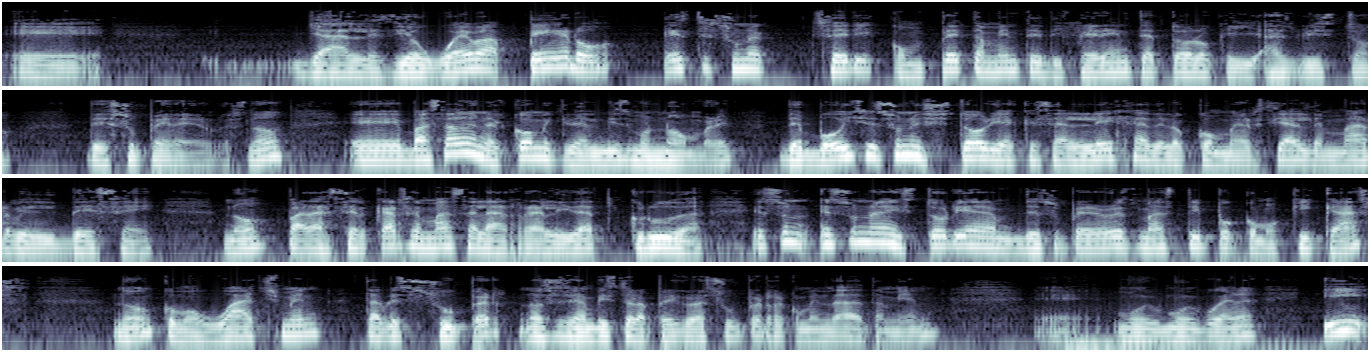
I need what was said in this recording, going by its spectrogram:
eh, ya les dio hueva, pero esta es una serie completamente diferente a todo lo que has visto de superhéroes, ¿no? Eh, basado en el cómic del mismo nombre, The Voice es una historia que se aleja de lo comercial de Marvel DC, ¿no? Para acercarse más a la realidad cruda. Es, un, es una historia de superhéroes más tipo como Kick-Ass, ¿no? Como Watchmen, tal vez Super, no sé si han visto la película Super, recomendada también, eh, muy, muy buena. Y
